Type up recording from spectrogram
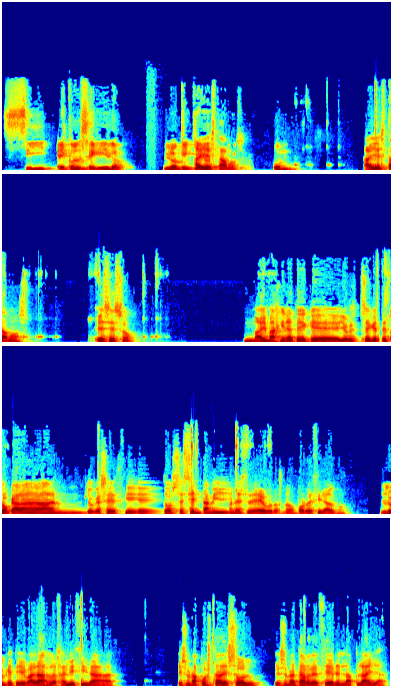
si he conseguido lo que Ahí estamos. Ahí estamos. Es eso. Imagínate que, yo que sé, que te tocaran, yo qué sé, 160 millones de euros, ¿no? Por decir algo. Lo mm. que te va a dar la felicidad es una puesta de sol, es un atardecer en la playa.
